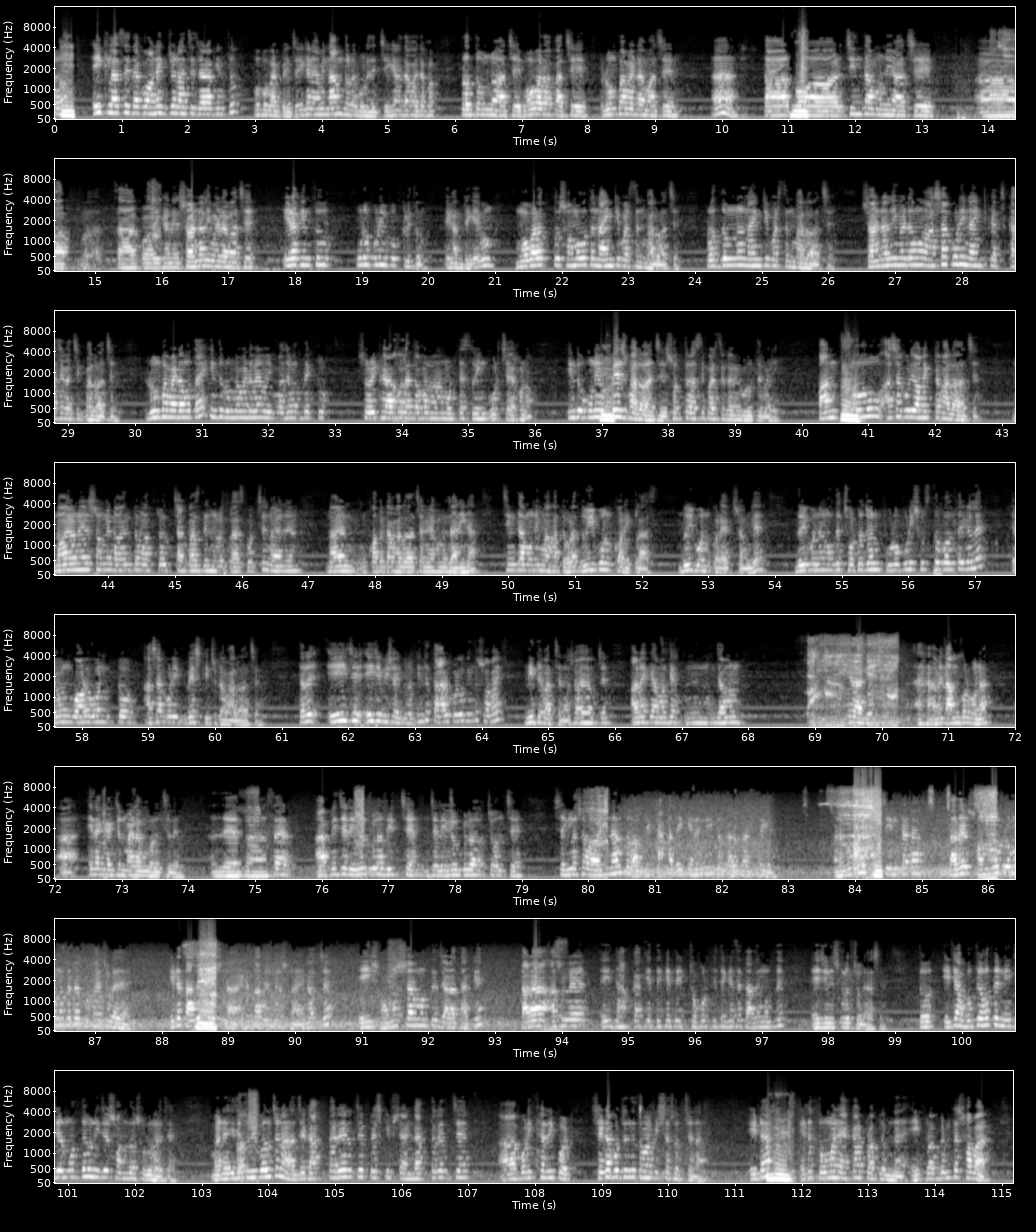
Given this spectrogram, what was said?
এই ক্লাসে দেখো অনেকজন আছে যারা কিন্তু উপকার পেয়েছে। এখানে আমি নাম ধরে বলে দিচ্ছি। এখানে দেখো দেখো প্রদ্যুম্ন আছে মোবারক আছে রুম্পা ম্যাডাম আছে হ্যাঁ? তারপর চিন্তামণি আছে তারপর এখানে স্বর্ণালী ম্যাডাম আছে। এরা কিন্তু পুরোপুরি উপকৃত এখান থেকে এবং মোবারক তো সম্ভবত নাইনটি পার্সেন্ট ভালো আছে প্রদ্যুম্ন নাইনটি পার্সেন্ট ভালো আছে। স্বর্ণালী ম্যাডামও আশা করি নাইনটি কাছাকাছি ভালো আছে। রুম্পা ম্যাডামও তাই কিন্তু রুম্পা ম্যাডামের ওই মাঝে মধ্যে একটু শরীর খারাপ হলে তখন ওনার মুডটা সুইং করছে এখনও। কিন্তু উনি বেশ ভালো আছে সত্তর আশি পার্সেন্ট আমি বলতে পারি। পান্থ আশা করি অনেকটা ভালো আছে। নয়নের সঙ্গে নয়ন তো মাত্র চার পাঁচ দিন হলো ক্লাস করছে। নয়নের নয়ন কতটা ভালো আছে আমি এখনও জানি না। চিন্তামণি মাহাতো ওরা দুই বোন করে ক্লাস দুই বোন করে একসঙ্গে। দুই বোনের মধ্যে ছোট জন পুরোপুরি সুস্থ বলতে গেলে এবং বড় বোন তো আশা করি বেশ কিছুটা ভালো আছে। তাহলে এই যে এই যে বিষয়গুলো কিন্তু তারপরেও কিন্তু সবাই নিতে পারছে না। সবাই ভাবছে অনেকে আমাকে যেমন এর আগে আমি নাম করব না এর আগে একজন ম্যাডাম বলছিলেন যে স্যার আপনি যে রিভিউ গুলো দিচ্ছেন যে রিভিউ গুলো চলছে সেগুলো সব অরিজিনাল তো? আপনি টাকা দিয়ে কেনেননি তো কারও কাছ থেকে? মানে বুঝতে চিন্তাটা তাদের সন্দেহ প্রবণতাটা কোথায় চলে যায়? এটা তাদের হুম। দোষ না এটা তাদের দোষ না এটা হচ্ছে এই সমস্যার মধ্যে যারা থাকে তারা আসলে এই ধাক্কা খেতে খেতে ঠোকর খেতে খেতে তাদের মধ্যে এই জিনিসগুলো চলে আসে। তো এটা হতে হতে নিজের মধ্যেও নিজের সন্দেহ শুরু হয়ে যায়। মানে এই যে তুমি বলছো না যে ডাক্তারের যে প্রেসক্রিপশন ডাক্তারের যে পরীক্ষার রিপোর্ট সেটা পর্যন্ত তোমার বিশ্বাস হচ্ছে না। এটা এটা তোমার একার প্রবলেম না। এই প্রবলেমটা সবার।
